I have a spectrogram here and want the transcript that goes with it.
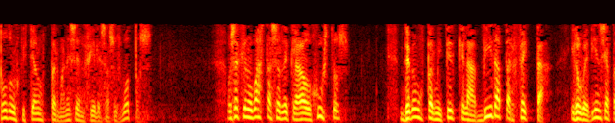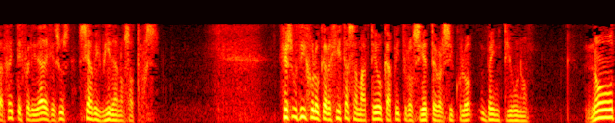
todos los cristianos permanecen fieles a sus votos. O sea que no basta ser declarados justos, debemos permitir que la vida perfecta y la obediencia perfecta y fidelidad de Jesús sea vivida en nosotros. Jesús dijo lo que registra San Mateo capítulo 7, versículo 21. No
